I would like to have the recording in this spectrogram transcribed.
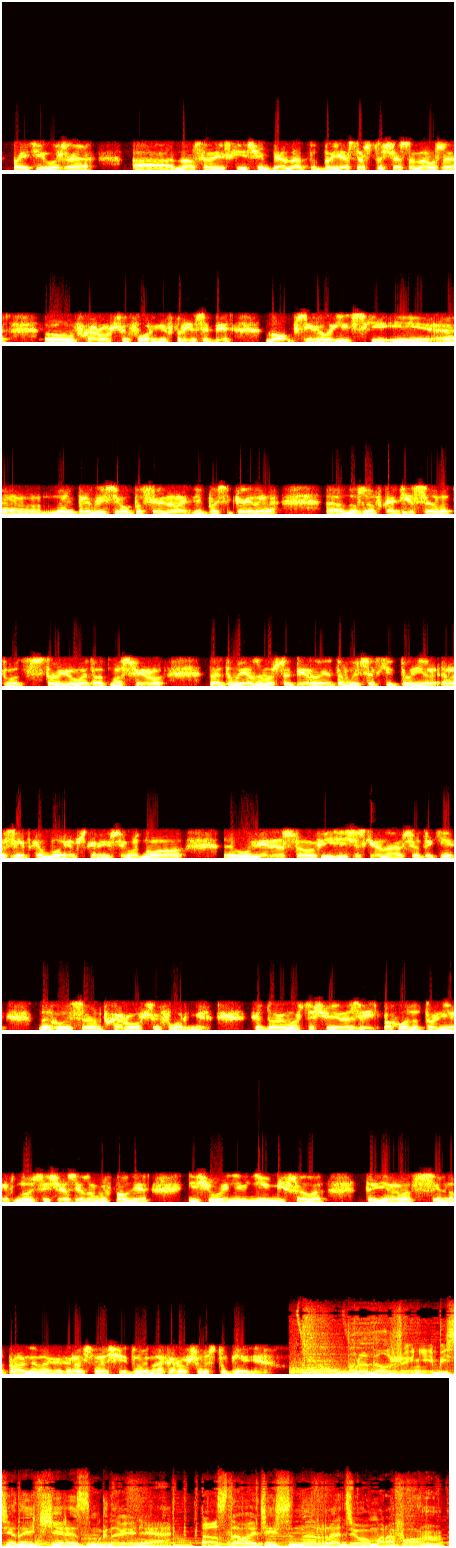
пойти уже а, на австралийский чемпионат, то ясно, что сейчас она уже э, в хорошей форме, в принципе, но психологически и э, нужно приобрести опыт соревновательный после перерыва. Э, нужно вкатиться в эту вот струю, в эту атмосферу, поэтому я думаю, что первый это будет все-таки турнир разведка боем, скорее всего. Но э, уверен, что физически она все-таки находится в хорошей форме, которую может еще и развить по ходу турниров. Но сейчас, я думаю, вполне ничего не, не мешало тренировать тренироваться целенаправленно, как раз рассчитывая на хорошее выступление. Продолжение беседы через мгновение. Оставайтесь на радиомарафон.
